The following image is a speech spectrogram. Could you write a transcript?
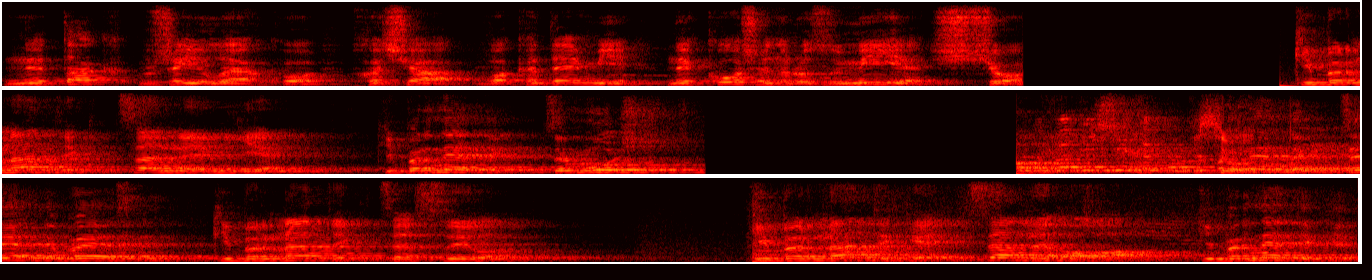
не так вже й легко, хоча в академії не кожен розуміє, що. Кібернетик це не ім'я. Кібернетик це мощь. Все. Кібернетик це небесне. Кібернетик це сила. Кібернетики це не ОА. Кібернетики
